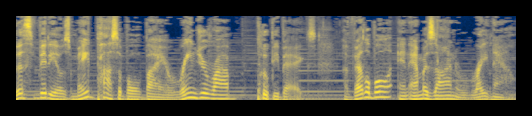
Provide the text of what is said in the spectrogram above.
This video is made possible by Ranger Rob Poopy Bags, available in Amazon right now.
